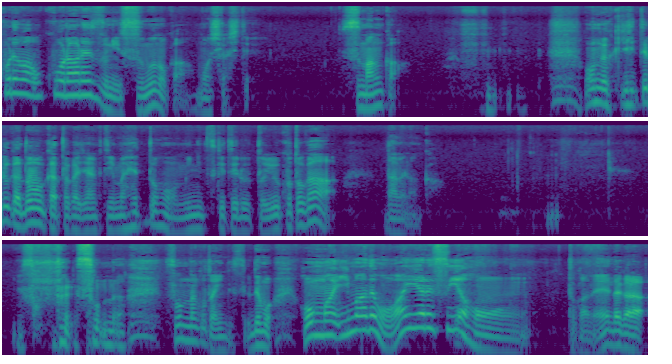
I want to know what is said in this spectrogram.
これは怒られずに済むのか？もしかして。すまんか？音楽聴いてるかどうかとかじゃなくて今ヘッドホンを身につけてるということがダメなんか。いやそんな、そんな、そんなことはいいんですよ。でも、ほんま今でもワイヤレスイヤホンとかね、だから、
